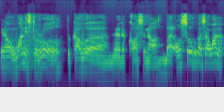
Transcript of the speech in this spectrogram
you know one is to roll to cover the the cost and all, but also because I want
